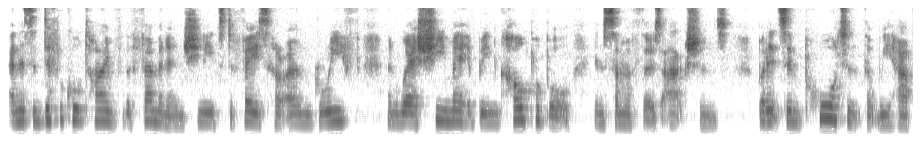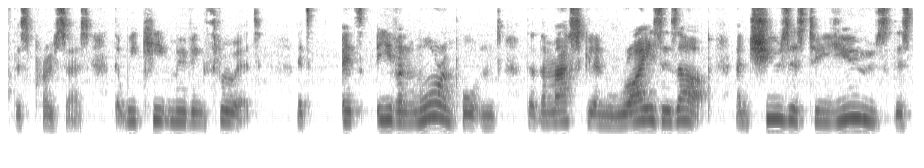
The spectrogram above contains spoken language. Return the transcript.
And it's a difficult time for the feminine. She needs to face her own grief and where she may have been culpable in some of those actions. But it's important that we have this process, that we keep moving through it. It's it's even more important that the masculine rises up and chooses to use this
